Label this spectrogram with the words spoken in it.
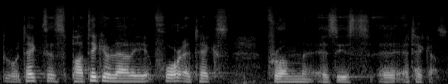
protect this particularly for attacks from uh, these attackers.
